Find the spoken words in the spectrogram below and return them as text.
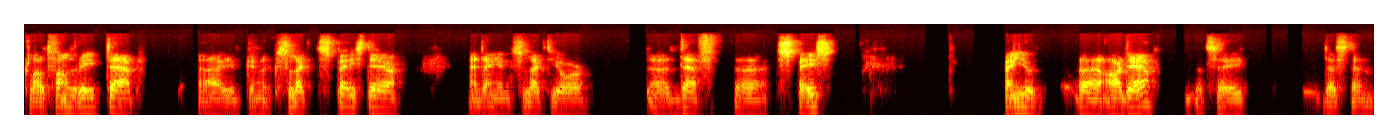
Cloud Foundry tab. Uh, you can select space there, and then you can select your dev space. When you are there, let's say that's then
